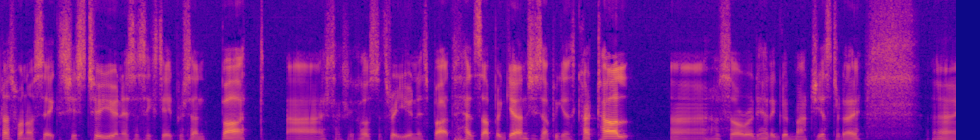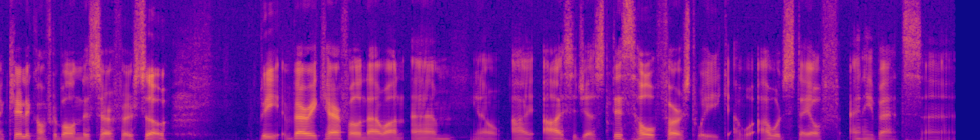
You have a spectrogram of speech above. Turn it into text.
plus 106. She's two units at 68%, but uh, it's actually close to three units. But heads up again. She's up against Kartal, uh, who's already had a good match yesterday. Uh, clearly comfortable on this surface, so be very careful on that one. Um, you know, I I suggest this whole first week I, w- I would stay off any bets uh,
